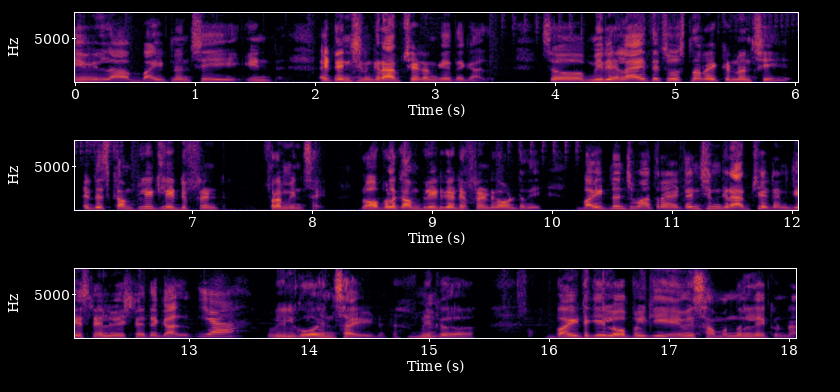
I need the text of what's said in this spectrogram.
ఈ విల్లా బయట నుంచి అటెన్షన్ గ్రాప్ చేయడానికి అయితే కాదు. సో మీరు ఎలా అయితే చూస్తున్నారో ఇక్కడ నుంచి it is completely different from inside లోపల కంప్లీట్గా డిఫరెంట్గా ఉంటుంది. బయట నుంచి మాత్రం అటెన్షన్ గ్రాప్ చేయడానికి చేసిన ఎలివేషన్ అయితే కాదు. యా వీల్ గో ఇన్సైడ్ మీకు బయటకి లోపలికి ఏమీ సంబంధం లేకుండా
